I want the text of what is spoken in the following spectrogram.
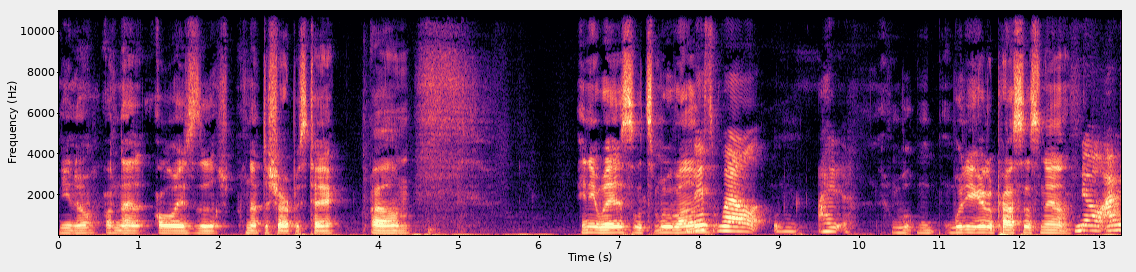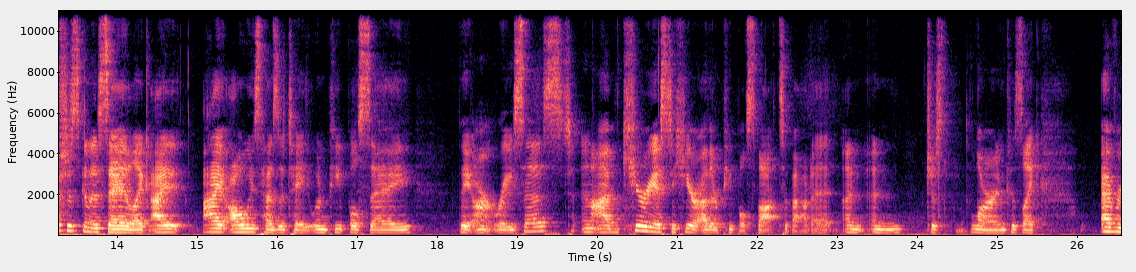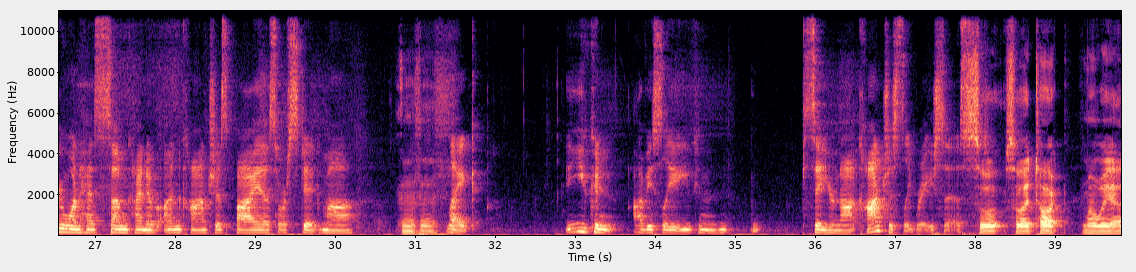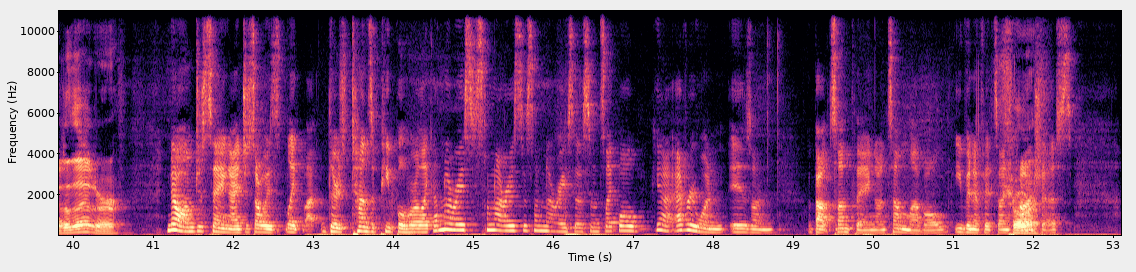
you know, I'm not always the not the sharpest tack. Um anyways, let's move on. This, well, I. What are you gonna process now? No, I was just gonna say, like, I I always hesitate when people say they aren't racist, and I'm curious to hear other people's thoughts about it, and and just learn because like everyone has some kind of unconscious bias or stigma. Like, you can obviously you can say you're not consciously racist. So so I talked my way out of that or No, I'm just saying. I just always like. There's tons of people who are like, "I'm not racist. I'm not racist. I'm not racist," and it's like, well, yeah, everyone is on about something on some level, even if it's unconscious.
